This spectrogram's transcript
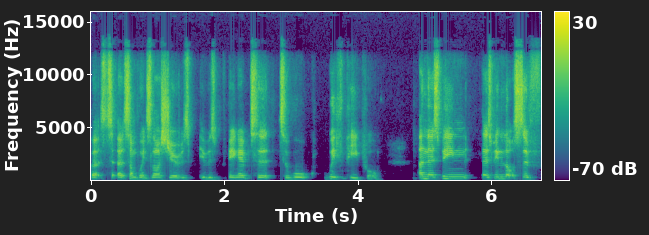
But at some points last year, it was it was being able to to walk with people. And there's been there's been lots of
